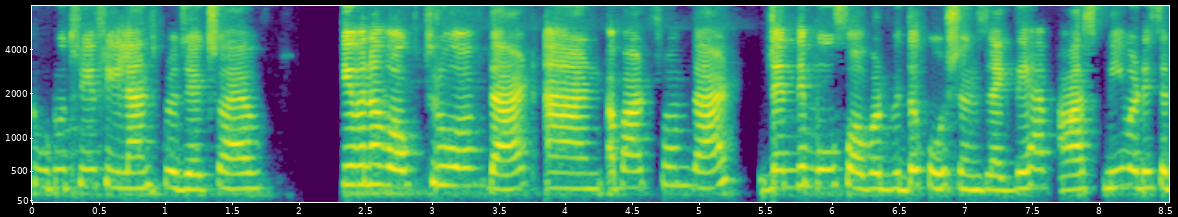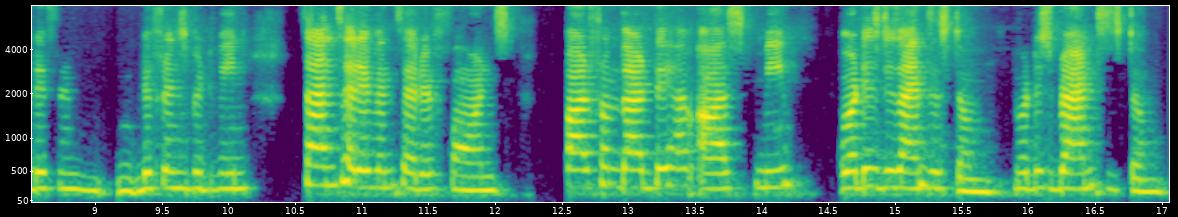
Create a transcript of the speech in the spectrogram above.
two to three freelance projects so i have given a walkthrough of that. And apart from that then they move forward with the questions. Like they have asked me what is the different difference between sans serif and serif fonts. Apart from that, they have asked me what is design system, what is brand system,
